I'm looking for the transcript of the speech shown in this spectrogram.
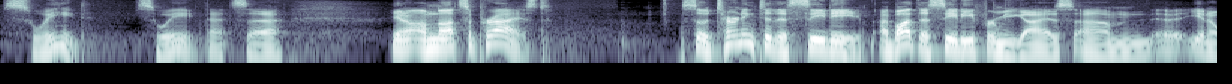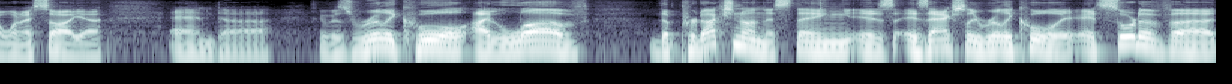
Sweet, sweet. That's uh, you know, I'm not surprised. So turning to the CD, I bought the CD from you guys. Um, you know, when I saw you, and uh, it was really cool. I love the production on this thing is is actually really cool. It- It's sort of uh,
